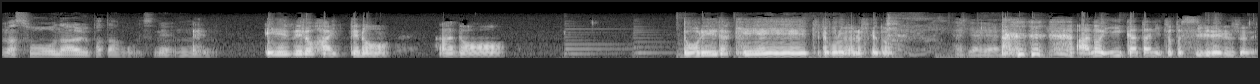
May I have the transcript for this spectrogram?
まあそうなるパターンが多いですね。うん。A メロ入っての、あのー、どれだけってところがあるんですけど、はいはいはい あの言い方にちょっと痺れるんですよね。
